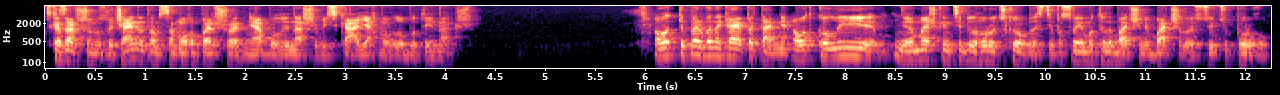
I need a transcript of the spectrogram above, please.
сказав, що ну, звичайно, там з самого першого дня були наші війська, а як могло бути інакше. А от тепер виникає питання: а от коли е, мешканці Білгородської області по своєму телебаченню бачили ось цю, цю пургу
